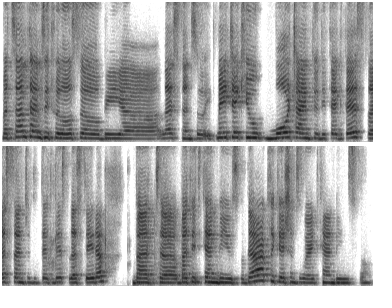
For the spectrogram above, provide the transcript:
But sometimes it will also be uh, less than. So it may take you more time to detect this, less time to detect this, less data, but, uh, but it can be useful. There are applications where it can be useful.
